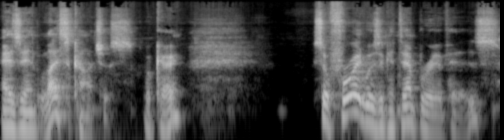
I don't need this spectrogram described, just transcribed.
as in less conscious. Okay. So Freud was a contemporary of his.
